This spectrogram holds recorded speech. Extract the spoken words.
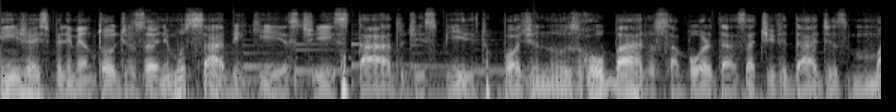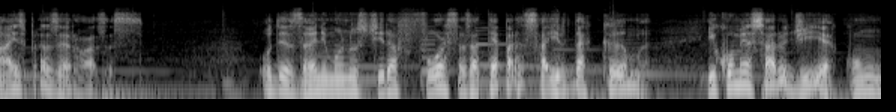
Quem já experimentou desânimo sabe que este estado de espírito pode nos roubar o sabor das atividades mais prazerosas. O desânimo nos tira forças até para sair da cama e começar o dia com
